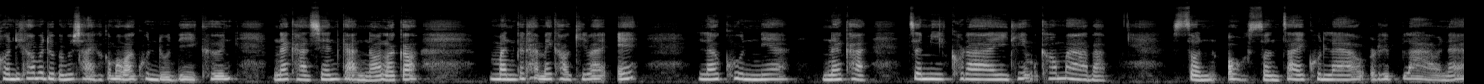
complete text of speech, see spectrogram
คนที่เข้ามาดูเป็นผู้ชายเขาก็มองว่าคุณดูดีขึ้นนะคะ เช่นกันเนาะแล้วก็มันก็ทำให้เขาคิดว่า เอ๊ะ แล้วคุณเนี่ยนะคะ จะมีใครที่เข้ามาแบบสนอกสนใจคุณแล้วหรือเปล่านะ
